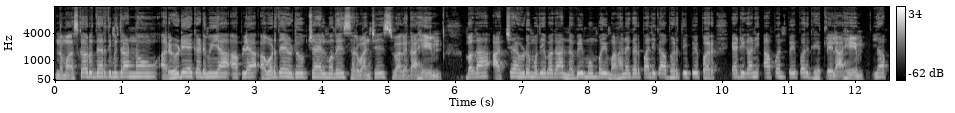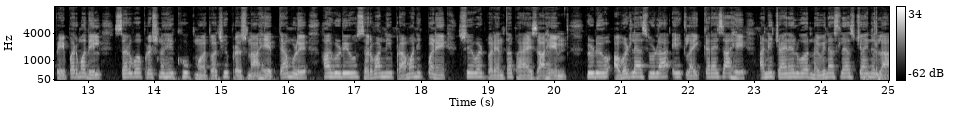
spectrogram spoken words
नमस्कार विद्यार्थी मित्रांनो आरोडी अकॅडमी या आपल्या आवडत्या यूट्यूब चॅनलमध्ये सर्वांचे स्वागत आहे. बघा आजच्या व्हिडिओमध्ये बघा नवी मुंबई महानगरपालिका भरती पेपर या ठिकाणी आपण पेपर घेतलेला आहे. या पेपरमधील सर्व प्रश्न हे खूप महत्त्वाचे प्रश्न आहेत. त्यामुळे हा व्हिडिओ सर्वांनी प्रामाणिकपणे शेवटपर्यंत पाहायचा आहे. व्हिडिओ आवडल्यास व्हिडिओला एक लाईक करायचा आहे आणि चॅनलवर नवीन असल्यास चॅनलला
